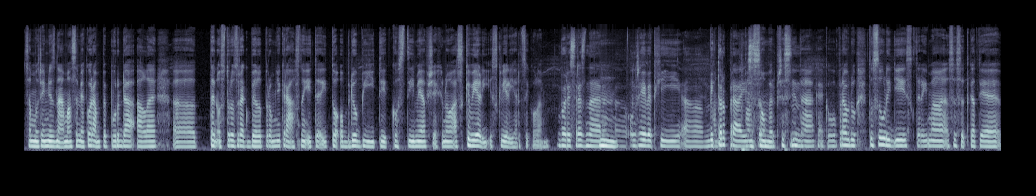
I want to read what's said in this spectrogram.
samozřejmě známá jsem jako Rampe Purda, ale uh, ten ostrozrak byl pro mě krásný, i, i to období, ty kostýmy a všechno a skvělý, skvělý herci kolem. Boris Rezner, hmm. uh, Ondřej Vetchý, uh, Viktor Price. Pan Sommer, přesně hmm. tak. Jako opravdu, to jsou lidi, s kterými se setkat je,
